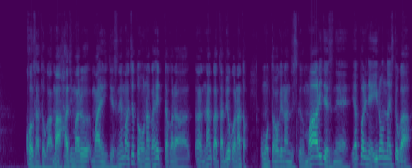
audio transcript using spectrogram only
ーコンサートが、まあ、始まる前にですね、まあ、ちょっとお腹減ったから、なんか食べようかなと思ったわけなんですけど、周りですね、やっぱりね、いろんな人が、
